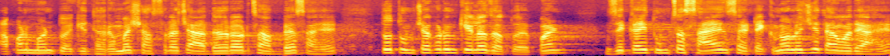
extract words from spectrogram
आपण म्हणतोय की धर्मशास्त्राच्या आधारावरचा अभ्यास आहे तो तुमच्याकडून केला जातोय. पण जे काही तुमचं सायन्स आहे टेक्नॉलॉजी त्यामध्ये आहे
